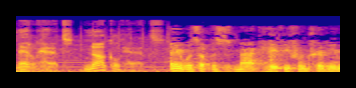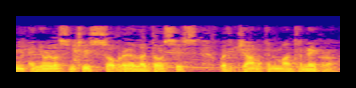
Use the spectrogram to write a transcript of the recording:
Metalheads, Knuckleheads. Hey, what's up? This is Matt Hafey from Trivium, and you're listening to Sobre la Dosis with Jonathan Montenegro.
